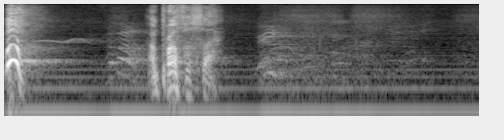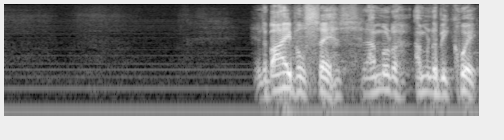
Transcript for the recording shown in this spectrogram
Woo! I'm prophesying. And the Bible says, and I'm gonna, I'm gonna be quick.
